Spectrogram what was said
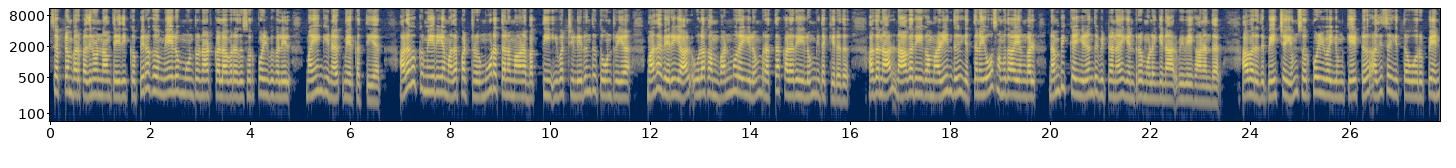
செப்டம்பர் பதினொன்றாம் தேதிக்கு பிறகு மேலும் மூன்று நாட்கள் அவரது சொற்பொழிவுகளில் மயங்கினர் மேற்கத்தியர். அளவுக்கு மீறிய மதப்பற்று மூடத்தனமான பக்தி இவற்றிலிருந்து தோன்றிய மதவெறியால் உலகம் வன்முறையிலும் இரத்த களரியிலும் மிதக்கிறது. அதனால் நாகரீகம் அழிந்து எத்தனையோ சமுதாயங்கள் நம்பிக்கை இழந்துவிட்டன என்று முழங்கினார் விவேகானந்தர். அவரது பேச்சையும் சொற்பொழிவையும் கேட்டு அதிசயித்த ஒரு பெண்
